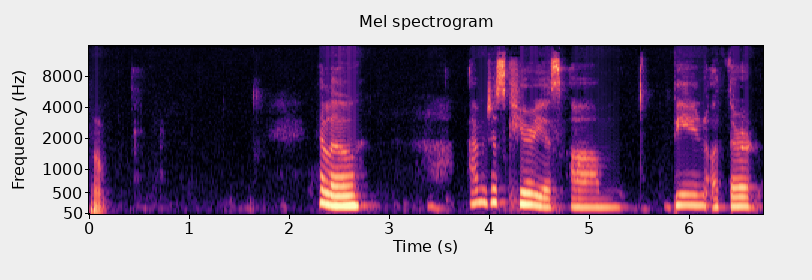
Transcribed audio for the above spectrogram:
No. Hello. I'm just curious, um, being a third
